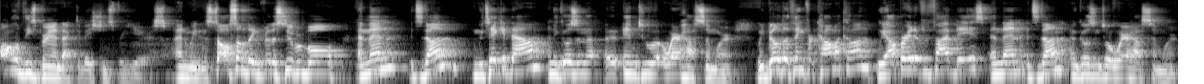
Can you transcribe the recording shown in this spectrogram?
all of these brand activations for years, and we'd install something for the Super Bowl, and then it's done, and we take it down, and it goes in the, uh, into a warehouse somewhere. We build a thing for Comic Con, we operate it for five days, and then it's done and goes into a warehouse somewhere.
